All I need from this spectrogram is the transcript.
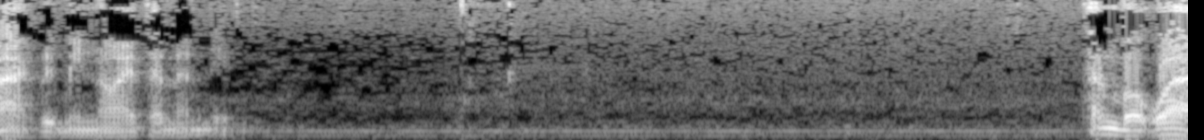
มากหรือมีน้อยเท่านั้นเองท่านบอกว่า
